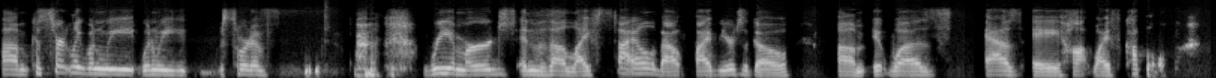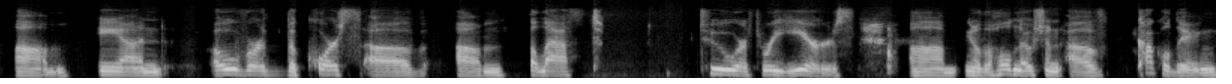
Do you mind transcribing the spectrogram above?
because certainly when we when we sort of reemerged in the lifestyle about five years ago, um, it was as a hot wife couple, um, and over the course of um, the last two or three years, um, you know, the whole notion of cuckolding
